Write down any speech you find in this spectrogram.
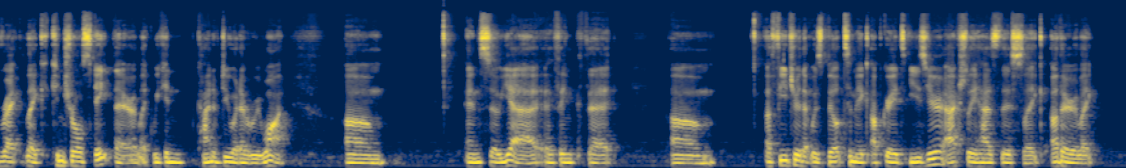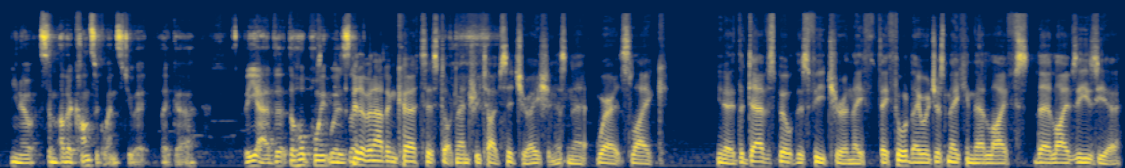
right like control state there like we can kind of do whatever we want um and so yeah i think that um a feature that was built to make upgrades easier actually has this like other like you know some other consequence to it like uh but yeah the, the whole point was it's a like, bit of an adam curtis documentary type situation isn't it where it's like you know the devs built this feature and they they thought they were just making their lives their lives easier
